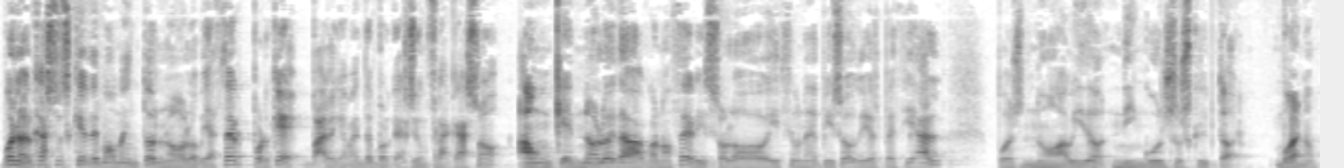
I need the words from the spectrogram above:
Bueno, el caso es que de momento no lo voy a hacer. ¿Por qué? Básicamente porque ha sido un fracaso. Aunque no lo he dado a conocer y solo hice un episodio especial, pues no ha habido ningún suscriptor. Bueno,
